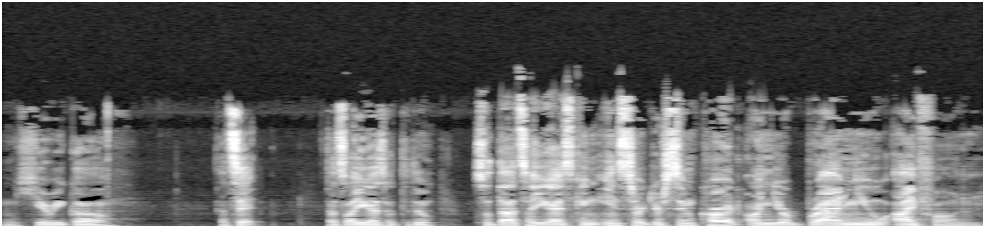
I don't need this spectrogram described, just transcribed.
And here we go. That's it. That's all you guys have to do. So that's how you guys can insert your SIM card on your brand new iPhone.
